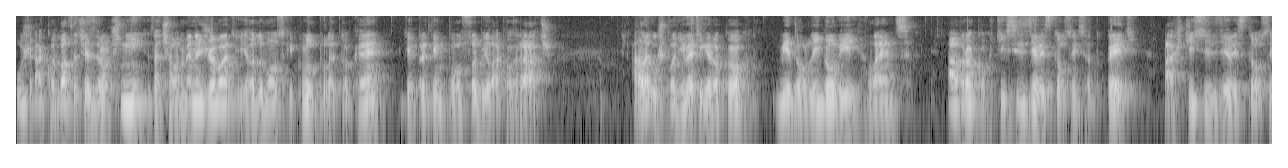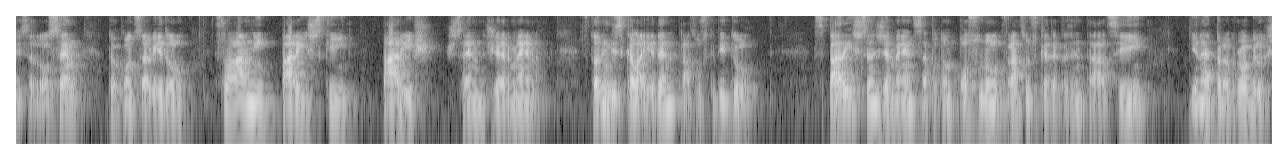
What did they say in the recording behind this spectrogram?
Už ako 26-ročný začal manažovať jeho domovský klub Letoke, kde predtým pôsobil ako hráč. Ale už po 9 rokoch viedol ligový Lens a v rokoch 1985 až 1988 dokonca viedol slávny parížský Paris Saint-Germain, s ktorým získala jeden francúzsky titul. Z Paris Saint-Germain sa potom posunul k francúzskej reprezentácii, kde najprv robil 4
